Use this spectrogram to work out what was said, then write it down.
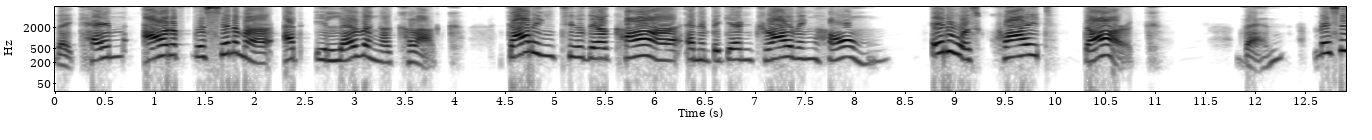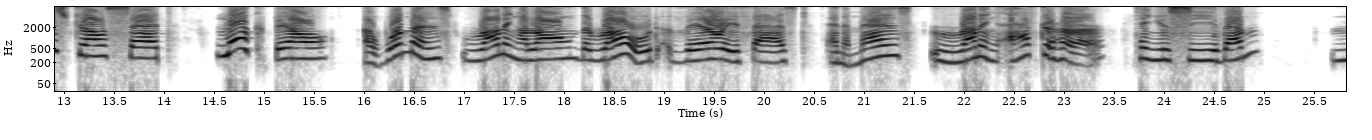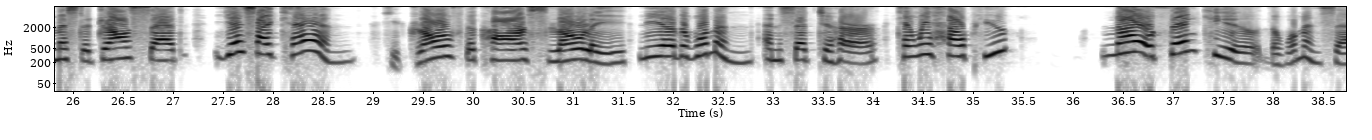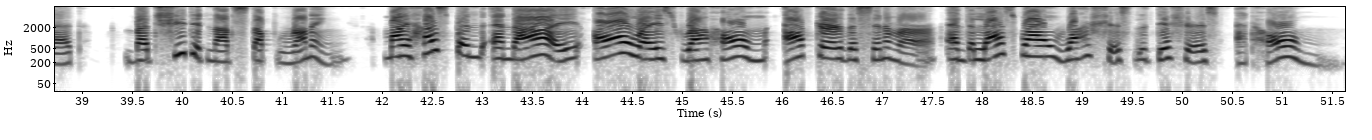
They came out of the cinema at eleven o'clock, got into their car, and began driving home. It was quite dark. Then Mrs. Jones said, Look, Bill, a woman's running along the road very fast, and a man's running after her. Can you see them? Mr. Jones said, Yes, I can. He drove the car slowly near the woman and said to her, Can we help you? No, thank you, the woman said. But she did not stop running. My husband and I always run home after the cinema, and the last one washes the dishes at home.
